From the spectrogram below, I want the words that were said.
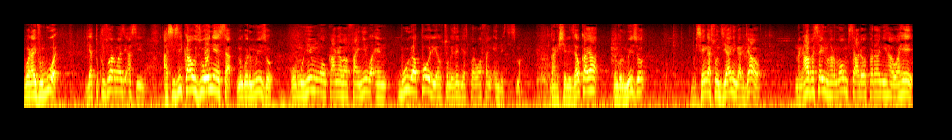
waraivumbua yatukuzwa mwazi asizi. Asizi kao zuonesa miongoni mwizo umuhimu wa ukana wafanyiwa bulwa poli ya kusongeza diaspora wafanye investissement zao kaya miongoni mwizo busenga sonziani ngarjao mana hapa sainu harmo msaada parani hawa he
